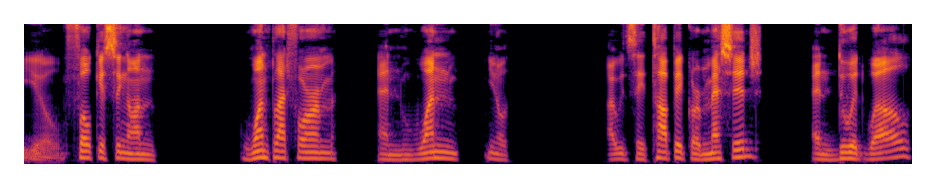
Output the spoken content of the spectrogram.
you know focusing on one platform and one you know i would say topic or message and do it well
